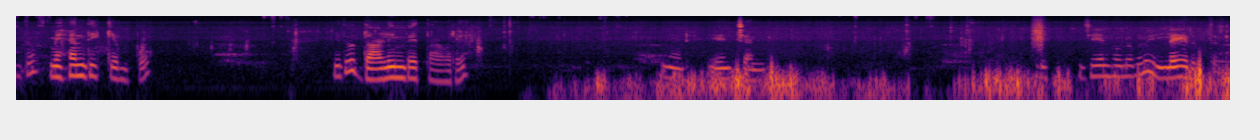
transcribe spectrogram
ಇದು ಮೆಹಂದಿ ಕೆಂಪು. ಇದು ದಾಳಿಂಬೆ ತಾವರೆ. ನೋಡಿ, ಏನು ಚಂದ. ಜೇನುಹುಳುಗಳು ಇಲ್ಲೇ ಇರುತ್ತವೆ.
